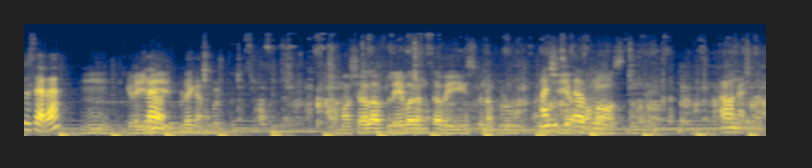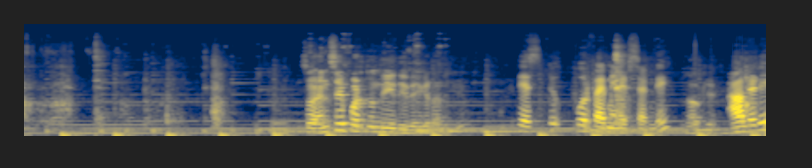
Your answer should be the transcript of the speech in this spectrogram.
చూసారా? గ్రేవీ. ఇప్పుడే మసాలా ఫ్లేవర్ అంతా వేయిస్తున్నప్పుడు మంచి వస్తుంది. అవునండి. సో ఎంతసేపు పడుతుంది ఇది వేగడానికి? జస్ట్ ఫోర్ ఫైవ్ మినిట్స్ అండి. ఓకే. ఆల్రెడీ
